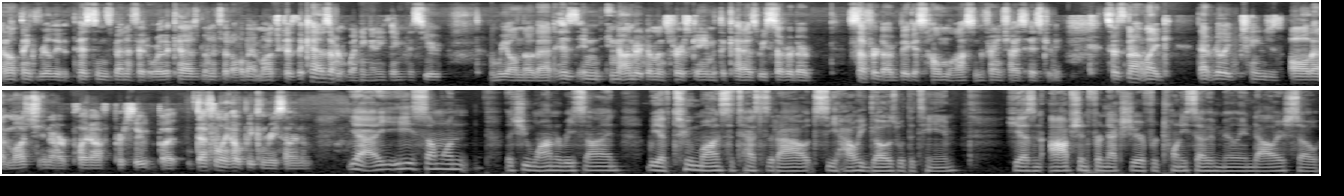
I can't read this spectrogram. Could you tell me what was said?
I don't think really the Pistons benefit or the Cavs benefit all that much because the Cavs aren't winning anything this year. We all know that. His in, in Andre Drummond's first game with the Cavs, we suffered our suffered our biggest home loss in franchise history. So it's not like that really changes all that much in our playoff pursuit, but definitely hope we can re-sign him. Yeah, he's someone that you want to re-sign. We have two months to test it out, see how he goes with the team. He has an option for next year for $27 million, so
